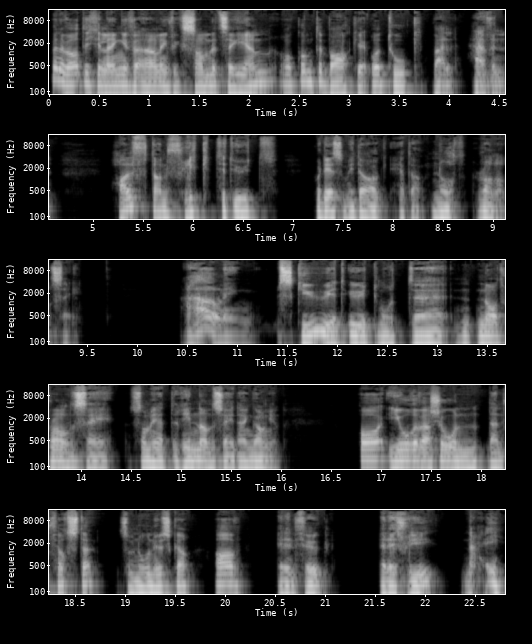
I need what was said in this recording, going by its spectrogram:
men det varte ikke lenge før Erling fikk samlet seg igjen og kom tilbake og tok vel hevn. Halvdan flyktet ut på det som i dag heter North Ronaldsay. Erling skuet ut mot uh, North Ronaldsay, som het Rinnansøy den gangen, og gjorde versjonen den første, som noen husker, av Er det en fugl? Er det et fly? Nei,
